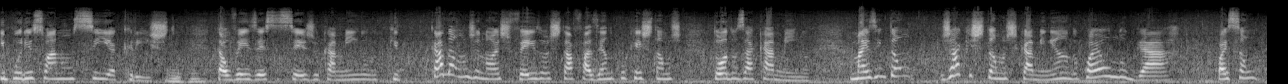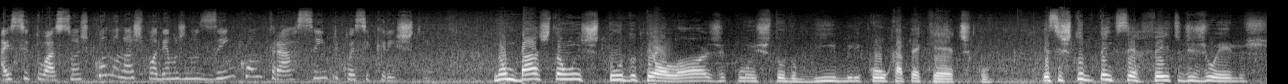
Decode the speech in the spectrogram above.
e por isso anuncia Cristo. Uhum. Talvez esse seja o caminho que cada um de nós fez ou está fazendo porque estamos todos a caminho. Mas então, já que estamos caminhando, qual é o lugar Quais são as situações, como nós podemos nos encontrar sempre com esse Cristo? Não basta um estudo teológico, um estudo bíblico ou catequético. Esse estudo tem que ser feito de joelhos.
